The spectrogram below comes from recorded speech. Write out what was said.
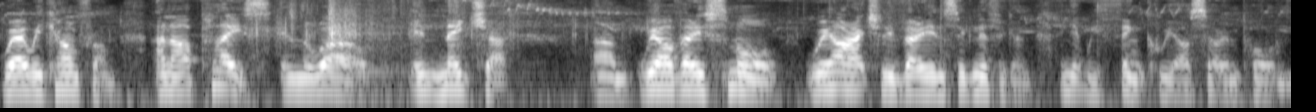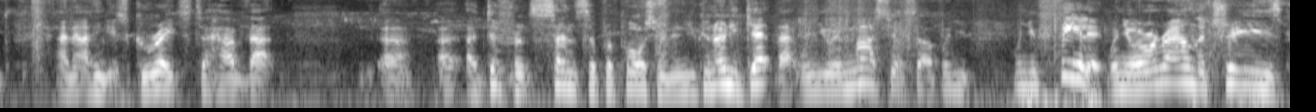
where we come from and our place in the world, in nature. Um, we are very small. We are actually very insignificant, and yet we think we are so important. And I think it's great to have that uh, a, a, different sense of proportion, and you can only get that when you immerse yourself, when you when you feel it, when you're around the trees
